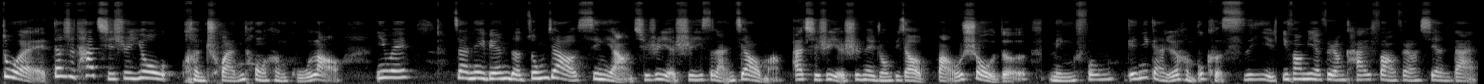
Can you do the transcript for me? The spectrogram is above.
对，但是它其实又很传统、很古老，因为在那边的宗教信仰其实也是伊斯兰教嘛，它其实也是那种比较保守的民风，给你感觉很不可思议。一方面非常开放、非常现代，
